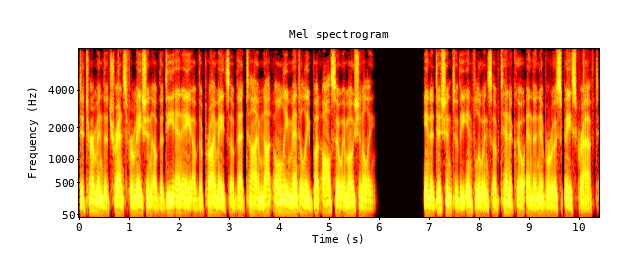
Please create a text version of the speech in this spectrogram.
determined the transformation of the DNA of the primates of that time not only mentally but also emotionally. In addition to the influence of Tenneco and the Nibiru spacecraft,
